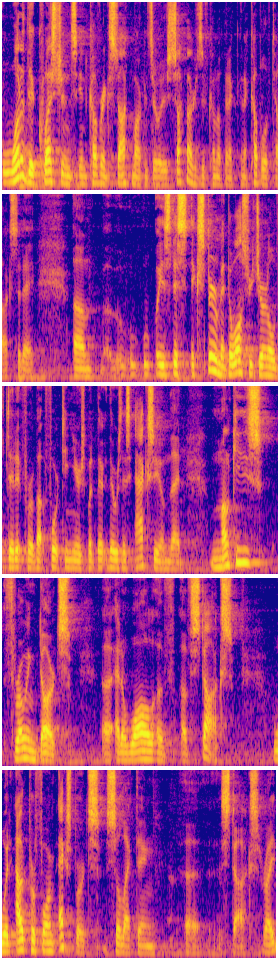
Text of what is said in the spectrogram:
one of the questions in covering stock markets earlier, stock markets have come up in a, in a couple of talks today, um, is this experiment. The Wall Street Journal did it for about 14 years, but there, there was this axiom that monkeys throwing darts uh, at a wall of, of stocks would outperform experts selecting uh, stocks, right?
